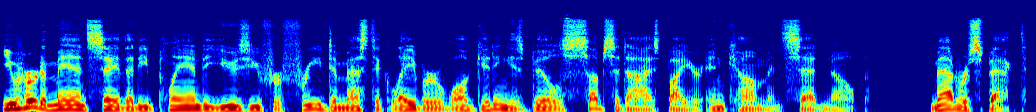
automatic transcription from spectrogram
You heard a man say that he planned to use you for free domestic labor while getting his bills subsidized by your income and said nope. Mad respect.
